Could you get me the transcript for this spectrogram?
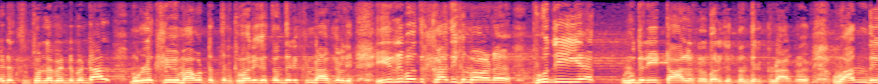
எடுத்து சொல்ல வேண்டும் என்றால் முல்லைத்தீவு மாவட்டத்திற்கு வருகை தந்திருக்கின்றார்கள். இருபதுக்கு அதிகமான புதிய முதலீட்டாளர்கள் வருகை தந்திருக்கிறார்கள் வந்து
